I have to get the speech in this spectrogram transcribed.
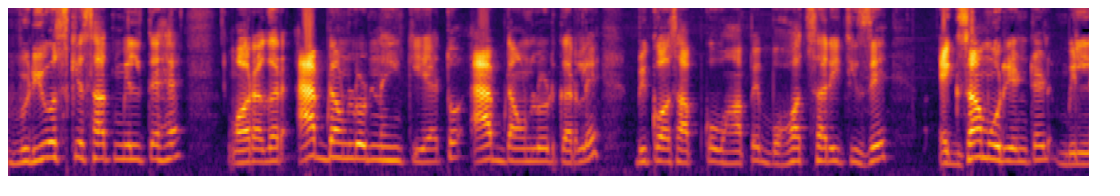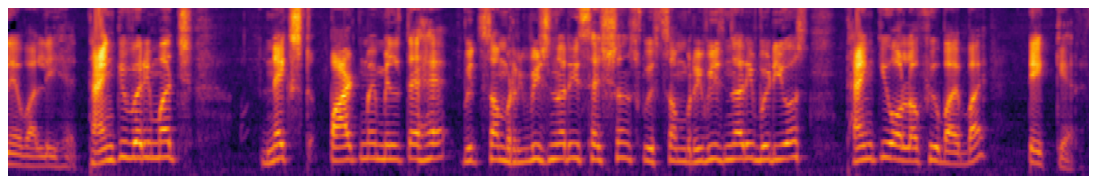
वीडियोस के साथ मिलते हैं और अगर ऐप डाउनलोड नहीं किया है तो ऐप डाउनलोड कर ले बिकॉज़ आपको वहाँ पे बहुत सारी चीज़ें एग्ज़ाम ओरिएंटेड मिलने वाली है। Thank you very much next part में मिलते हैं with some revisionary sessions with some revisionary videos thank you all of you bye bye take care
